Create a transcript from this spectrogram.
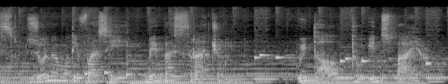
podcast Zona Motivasi Bebas Racun. We talk to inspire. Halo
